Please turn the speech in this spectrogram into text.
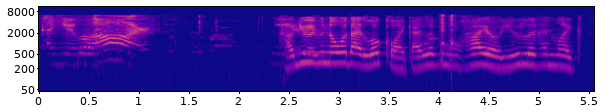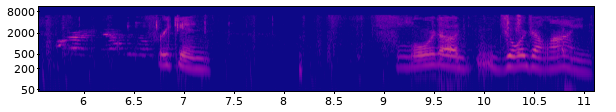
Because you are. How do you even know what I look like? I live in Ohio. You live in like freaking Florida, Georgia line.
